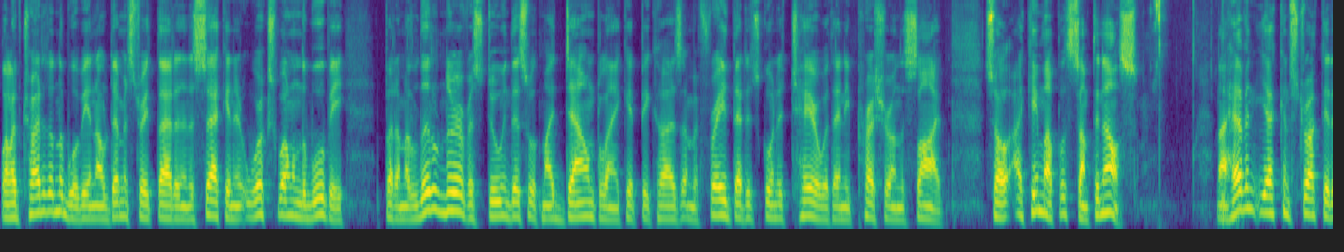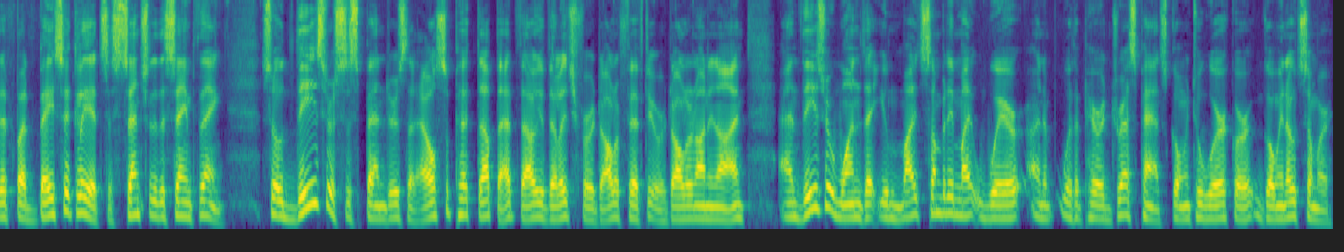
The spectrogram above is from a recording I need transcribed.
Well, I've tried it on the Woobie, and I'll demonstrate that in a second. It works well on the Woobie, but I'm a little nervous doing this with my down blanket because I'm afraid that it's going to tear with any pressure on the side. So I came up with something else. Now, I haven't yet constructed it, but basically it's essentially the same thing. So these are suspenders that I also picked up at Value Village for $1.50 or $1.99. And these are ones that you might somebody might wear with a pair of dress pants going to work or going out somewhere.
